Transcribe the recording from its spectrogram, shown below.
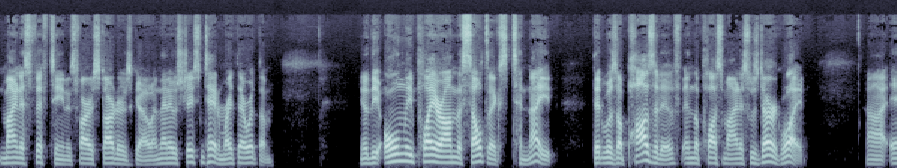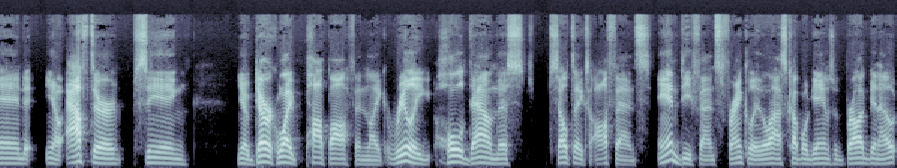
minus 15 as far as starters go, and then it was Jayson Tatum right there with them. You know, the only player on the Celtics tonight that was a positive in the plus minus was Derrick White. Uh, and you know, after seeing you know Derrick White pop off and like really hold down this Celtics offense and defense, frankly, the last couple of games with Brogdon out,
